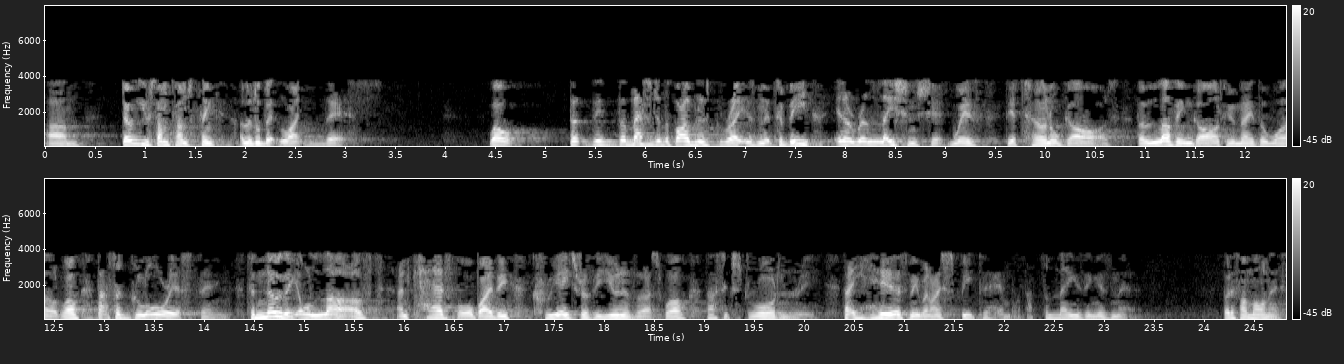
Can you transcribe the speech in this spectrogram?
Um, don't you sometimes think a little bit like this? Well, the, the, the, message of the Bible is great, isn't it? To be in a relationship with the eternal God, the loving God who made the world. Well, that's a glorious thing. To know that you're loved and cared for by the creator of the universe, well, that's extraordinary. That he hears me when I speak to him, well, that's amazing, isn't it? But if I'm honest,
